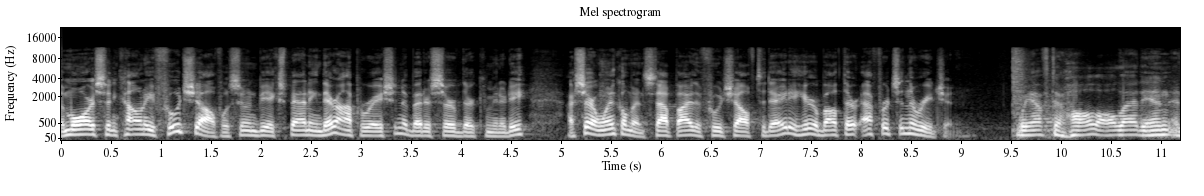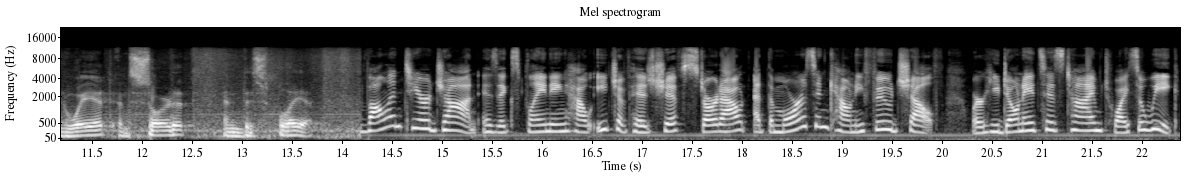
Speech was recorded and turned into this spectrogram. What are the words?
The Morrison County Food Shelf will soon be expanding their operation to better serve their community. Our Sarah Winkleman stopped by the food shelf today to hear about their efforts in the region. We have to haul all that in and weigh it and sort it and display it. Volunteer John is explaining how each of his shifts start out at the Morrison County Food Shelf, where he donates his time twice a week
